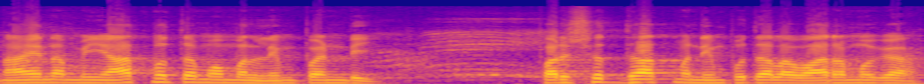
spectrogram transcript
నాయన మీ ఆత్మతో మమ్మల్ని నింపండి. పరిశుద్ధాత్మ నింపుదల వారముగా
